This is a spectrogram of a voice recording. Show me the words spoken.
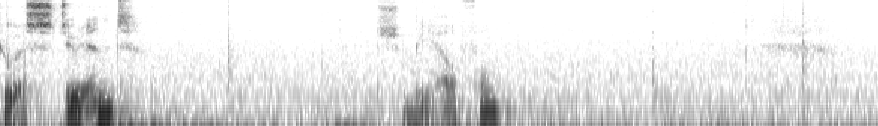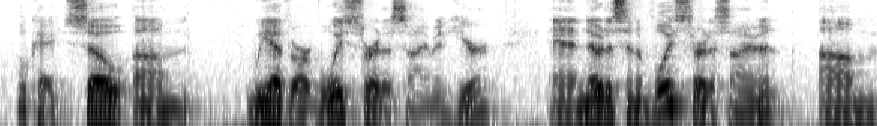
to a student. Should be helpful. Okay, so um, we have our VoiceThread assignment here. And notice in a VoiceThread assignment, um,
